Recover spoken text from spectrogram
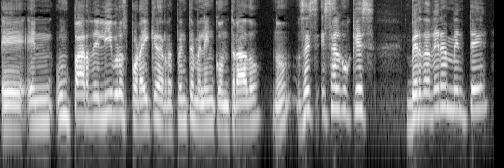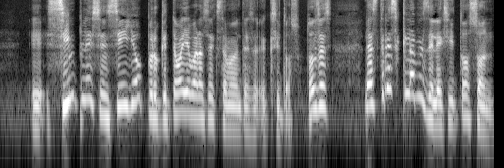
eh, en un par de libros por ahí que de repente me la he encontrado, ¿no? O sea, es, algo que es verdaderamente eh, simple, sencillo, pero que te va a llevar a ser extremadamente exitoso. Entonces, las tres claves del éxito son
